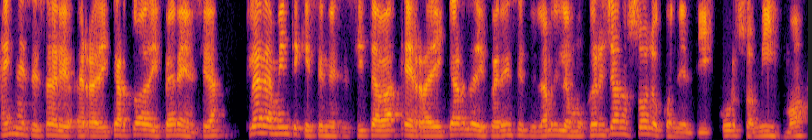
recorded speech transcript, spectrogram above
es necesario erradicar toda diferencia, claramente que se necesitaba erradicar la diferencia entre el hombre y la mujer, ya no solo con el discurso mismo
